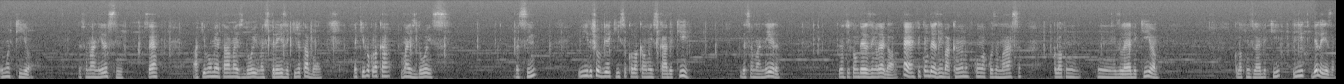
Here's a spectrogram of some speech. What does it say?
um aqui, ó. Dessa maneira assim, certo? Aqui vou aumentar mais dois, mais três aqui já tá bom. Aqui vou colocar mais dois, assim. E deixa eu ver aqui se eu colocar uma escada aqui, dessa maneira, vai ficar um desenho legal. É, ficou um desenho bacana, ficou uma coisa massa. Coloca um, um slab aqui, ó. Coloca um slab aqui e beleza.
